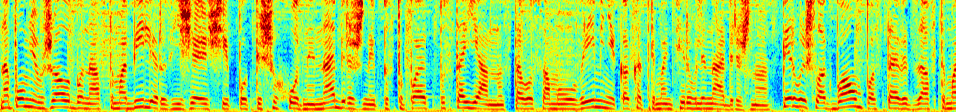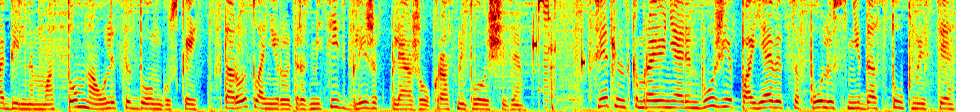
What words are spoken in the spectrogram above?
Напомним, жалобы на автомобили, разъезжающие по пешеходной набережной, поступают постоянно с того самого времени, как отремонтировали набережную. Первый шлагбаум поставят за автомобильным мостом на улице Донгусской. Второй планируют разместить ближе к пляжу у Красной площади. В Светлинском районе Оренбуржья появится полюс недоступности.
